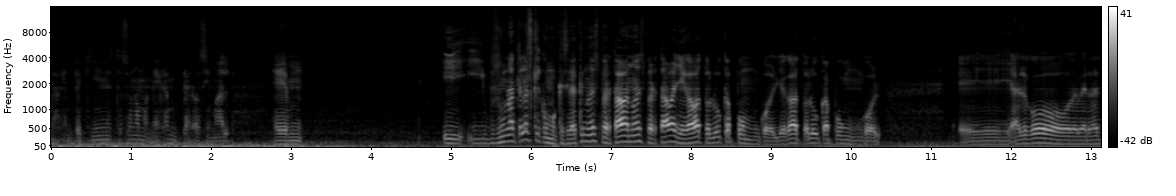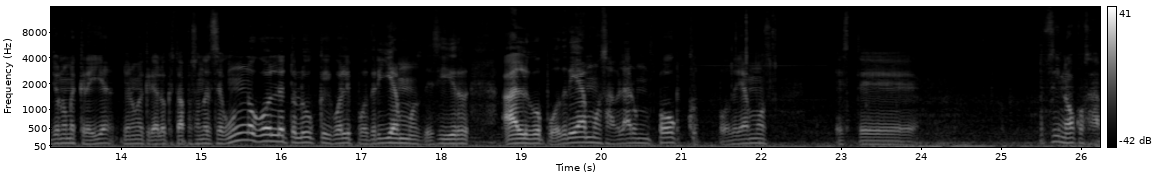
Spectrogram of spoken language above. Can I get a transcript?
La gente aquí en esta zona maneja pero así mal. Eh, y, y pues un Atlas que como que se veía que no despertaba, no despertaba, llegaba a Toluca, pum, gol, llegaba a Toluca, pum, gol. eh, algo de verdad yo no me creía, yo no me creía lo que estaba pasando. El segundo gol de Toluca igual y podríamos decir algo, podríamos hablar un poco, podríamos, este, sí, no, cosa,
